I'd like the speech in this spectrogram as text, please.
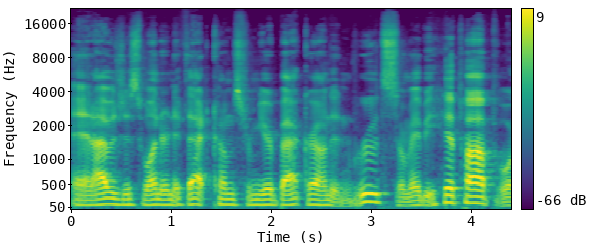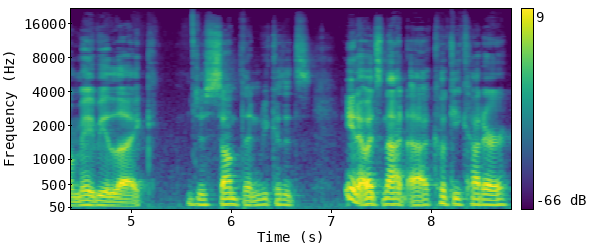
And I was just wondering if that comes from your background in roots or maybe hip hop or maybe like just something because it's you know it's not a cookie cutter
